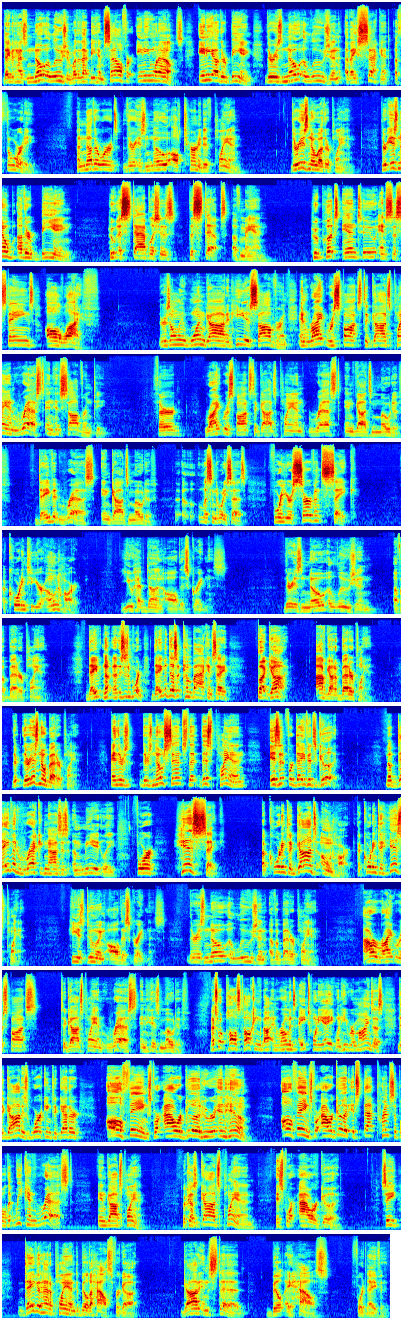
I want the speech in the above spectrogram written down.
David has no illusion, whether that be himself or anyone else, any other being. There is no illusion of a second authority. In other words, there is no alternative plan. There is no other plan. There is no other being who establishes the steps of man who puts into and sustains all life. There is only one God, and He is sovereign, and right response to God's plan rests in His sovereignty. Third, right response to God's plan rests in God's motive. David rests in God's motive. Uh, listen to what he says For your servant's sake, according to your own heart, you have done all this greatness. There is no illusion of a better plan. David, no, this is important. David doesn't come back and say, But God, I've got a better plan. There, there is no better plan. And there's, there's no sense that this plan isn't for David's good. Now, David recognizes immediately for his sake according to God's own heart, according to His plan, He is doing all this greatness. There is no illusion of a better plan. Our right response to God's plan rests in His motive. That's what Paul's talking about in Romans 8:28 when he reminds us that God is working together all things for our good who are in him. All things for our good. It's that principle that we can rest in God's plan. Because God's plan is for our good. See, David had a plan to build a house for God. God instead built a house for David.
